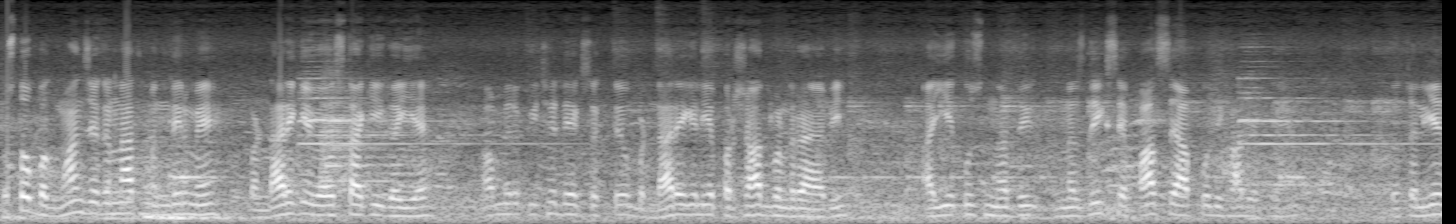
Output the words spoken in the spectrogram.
दोस्तों, भगवान जगन्नाथ मंदिर में भंडारे की व्यवस्था की गई है। आप मेरे पीछे देख सकते हो, भंडारे के लिए प्रसाद बन रहा है अभी। आइए कुछ नज़दीक नज़दीक से, पास से आपको दिखा देते हैं। तो चलिए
